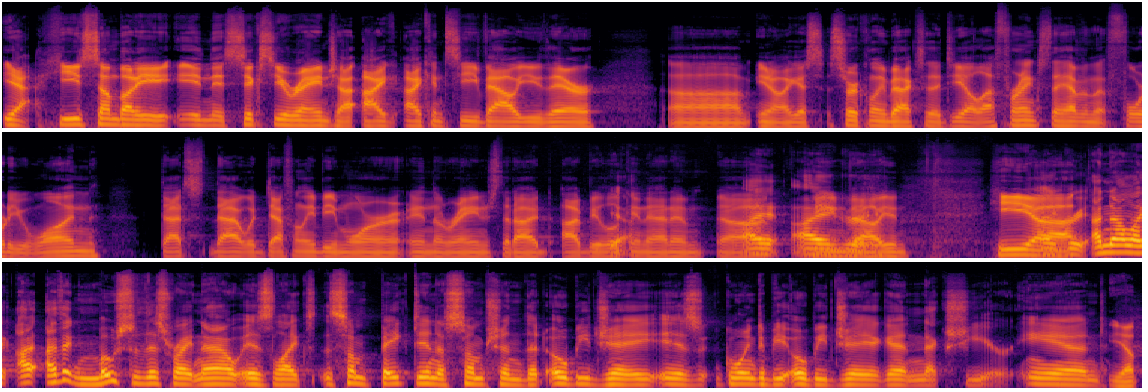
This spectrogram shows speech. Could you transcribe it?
yeah, he's somebody in the 60 range. I I, I can see value there. Um, you know, I guess circling back to the DLF ranks, they have him at 41. That's that would definitely be more in the range that I'd I'd be looking at him uh, I- I being agree. valued. He, I uh, agree. And now, like, I, I think most of this right now is like some baked in assumption that OBJ is going to be OBJ again next year. And, Yep.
